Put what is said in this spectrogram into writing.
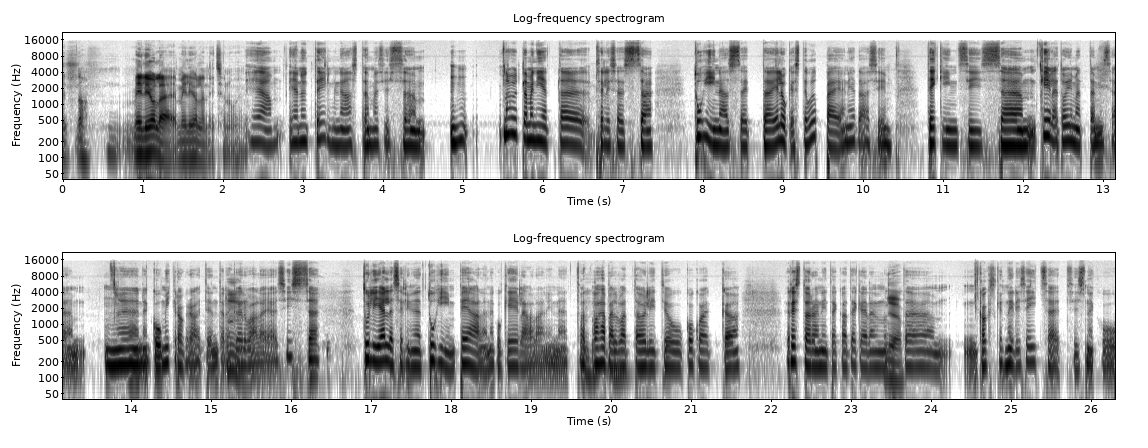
et noh, meil ei ole, meil ei ole neid sõnu. ja, ja nüüd eelmine aasta ma siis ähm, no ütleme nii, et äh, sellises äh, tuhinas, et äh, elukestev õpe ja nii edasi, tegin siis ähm, keeletoimetamise nagu mikrokraadi endale mm. kõrvale ja siis tuli jälle selline tuhin peale nagu keelealaline, et mhm. vahepeal vaata olid ju kogu aeg äh, restoranidega tegelenud äh, kakskümmend neli seitse, et siis nagu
